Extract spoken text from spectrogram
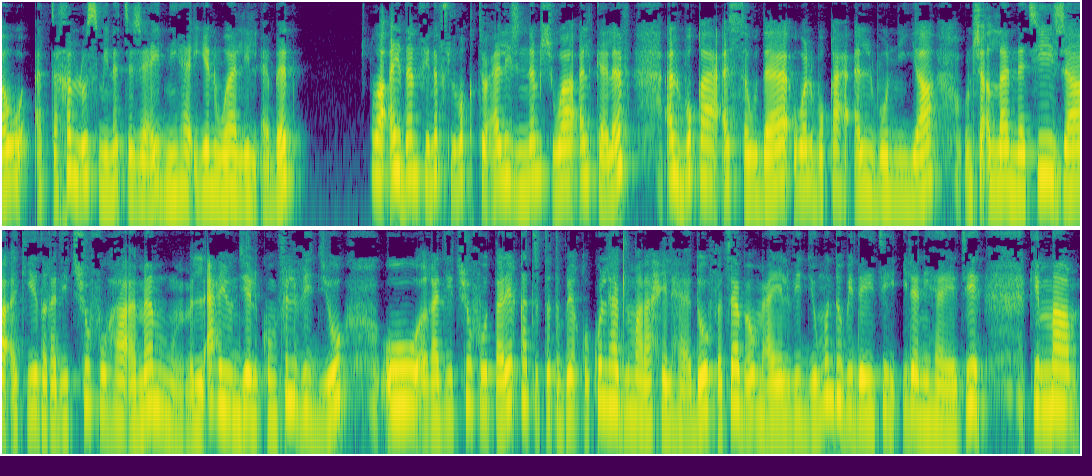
أو التخلص من التجاعيد نهائيا وللأبد. وأيضا في نفس الوقت تعالج النمش والكلف البقع السوداء والبقع البنية وإن شاء الله النتيجة أكيد غادي تشوفوها أمام الأعين ديالكم في الفيديو وغادي تشوفوا طريقة التطبيق وكل هذه المراحل هادو. فتابعوا معايا الفيديو منذ بدايته إلى نهايته. كما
